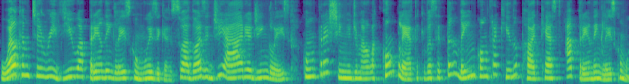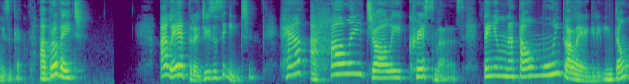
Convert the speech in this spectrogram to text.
Welcome to Review Aprenda Inglês com Música, sua dose diária de inglês, com um trechinho de uma aula completa que você também encontra aqui no podcast Aprenda Inglês com Música. Aproveite! A letra diz o seguinte: Have a holly jolly Christmas. Tenha um Natal muito alegre. Então,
